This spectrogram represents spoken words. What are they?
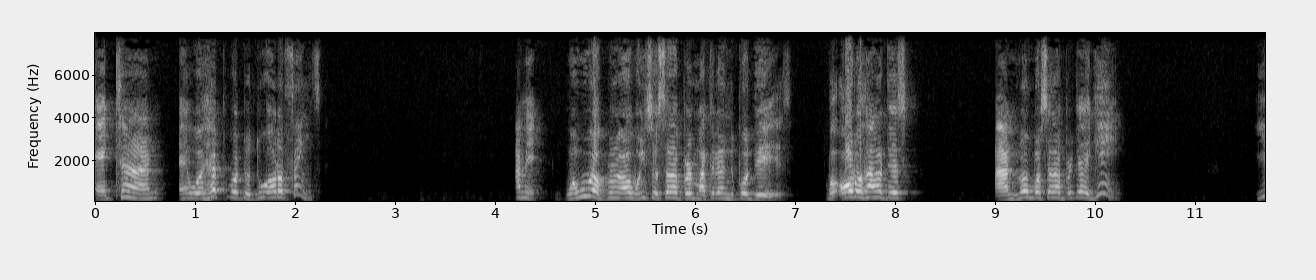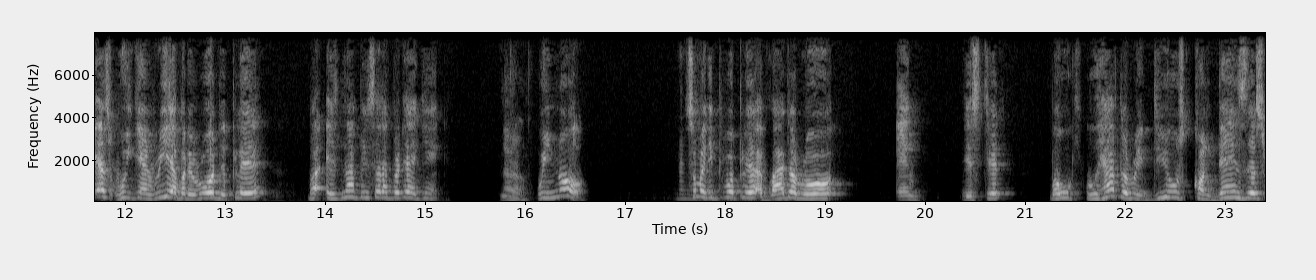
and time and will help people to do other things. I mean, when we were growing up, we used to celebrate Martin Luther King days, but all the holidays are no more celebrated again. Yes, we can read about the role they play, but it's not being celebrated again. No. We know. So many people play a vital role in the state, but we, we have to reduce, condense this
